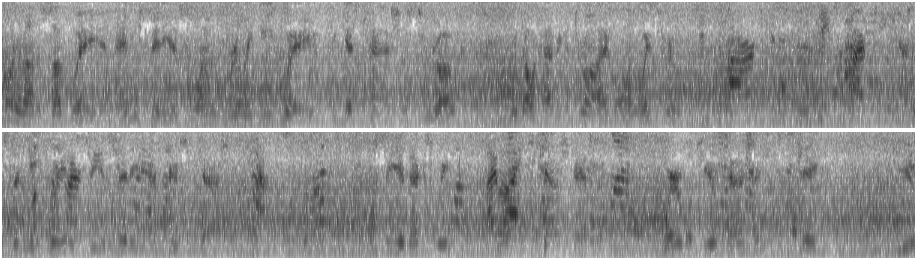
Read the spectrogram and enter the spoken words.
Doing it on the subway in any city is one really neat way to get caches throughout without having to drive all the way through. And park and pay for parking. Just a neat way to see a city and do some cache. Yeah. We'll see you next week. Bye bye. Cache Canada. Where will geocaching take you?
